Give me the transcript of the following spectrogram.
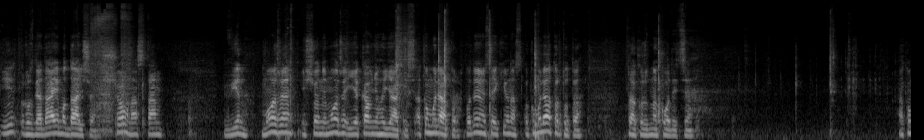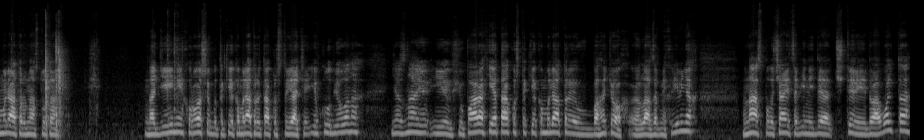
І розглядаємо далі, що у нас там він може і що не може, і яка в нього якість. Акумулятор. Подивимося, який у нас акумулятор тут також знаходиться. Акумулятор у нас тут надійний, хороший, бо такі акумулятори також стоять і в клубіонах. Я знаю, і в фюпарах є також такі акумулятори в багатьох е, лазерних рівнях. У нас, виходить, він йде 4,2 вольта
